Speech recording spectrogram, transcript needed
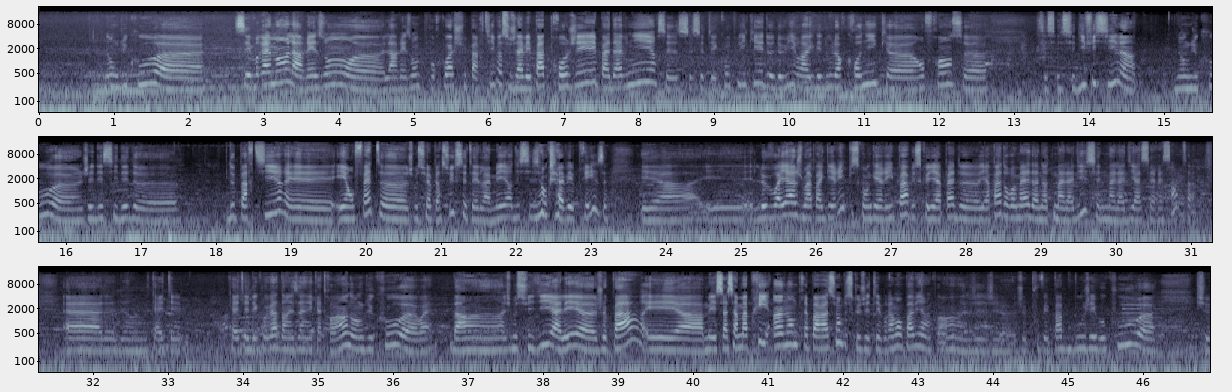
Donc du coup, euh, c'est vraiment la raison, euh, la pourquoi je suis partie, parce que j'avais pas de projet, pas d'avenir, c'était compliqué de, vivre avec des douleurs chroniques euh, en France, euh, c'est difficile. Donc du coup, j'ai décidé de, partir et, en fait, je me suis aperçue que c'était la meilleure décision que j'avais prise. Et, le voyage m'a pas guéri, puisqu'on guérit pas, puisqu'il n'y a pas de remède à notre maladie, c'est une maladie assez récente. Euh, qui, a été, qui a été découverte dans les années 80. Donc du coup, euh, ouais, ben, je me suis dit, allez, euh, je pars. Et, mais ça, ça m'a pris un an de préparation puisque j'étais vraiment pas bien. Quoi, hein. Je ne pouvais pas bouger beaucoup. je,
